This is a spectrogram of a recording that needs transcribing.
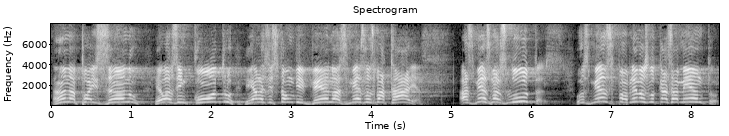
Ano após ano eu as encontro e elas estão vivendo as mesmas batalhas, as mesmas lutas os mesmos problemas no casamento,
